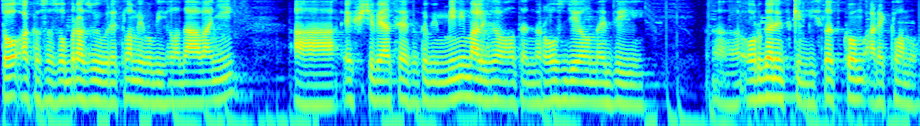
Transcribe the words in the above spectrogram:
to, ako sa zobrazujú reklamy vo vyhľadávaní a ešte viacej ako keby minimalizoval ten rozdiel medzi uh, organickým výsledkom a reklamou.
